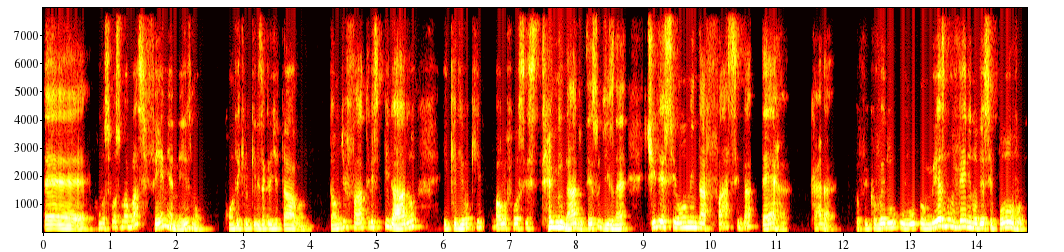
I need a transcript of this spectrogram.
é como se fosse uma blasfêmia mesmo contra aquilo que eles acreditavam. Então, de fato, eles piraram e queriam que Paulo fosse exterminado. O texto diz, né? Tire esse homem da face da terra. Cara, eu fico vendo o, o mesmo veneno desse povo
